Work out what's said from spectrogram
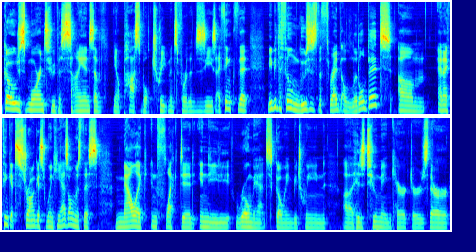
goes more into the science of you know possible treatments for the disease. I think that maybe the film loses the thread a little bit. Um, and I think it's strongest when he has almost this Malick inflected indie romance going between uh, his two main characters. There are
